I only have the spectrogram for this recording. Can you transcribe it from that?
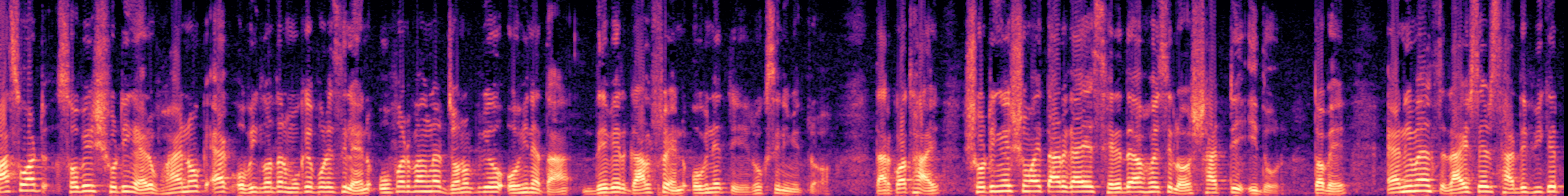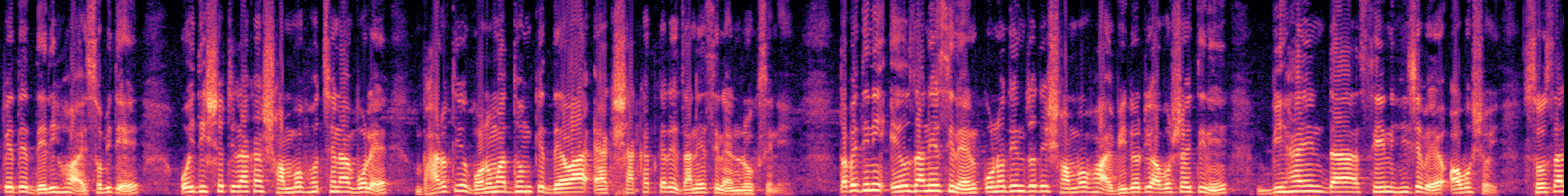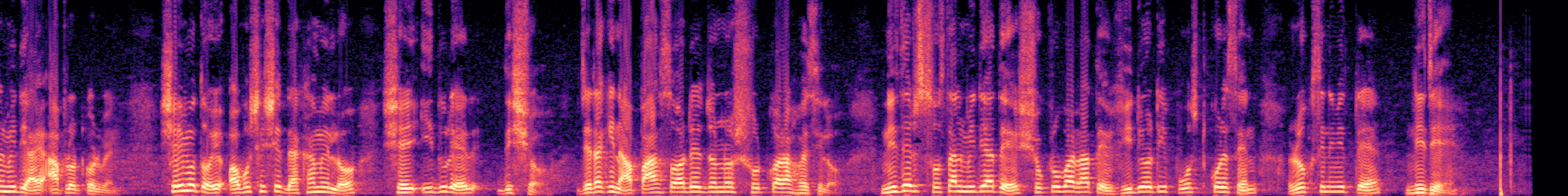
Password ছবির শুটিংয়ের ভয়ানক এক অভিজ্ঞতার মুখে পড়েছিলেন ওপার বাংলার জনপ্রিয় অভিনেতা, দেবের গার্লফ্রেন্ড অভিনেত্রী রক্সিনী মিত্র। তার কথায়, শুটিংয়ের সময় তার গায়ে ছেড়ে দেওয়া হয়েছিল ষাটটি ইঁদুর। তবে অ্যানিম্যালস রাইটসের সার্টিফিকেট পেতে দেরি হয় ছবিতে ওই দৃশ্যটি রাখা সম্ভব হচ্ছে না বলে ভারতীয় গণমাধ্যমকে দেওয়া এক সাক্ষাৎকারে জানিয়েছিলেন রুক্সিনী। তবে তিনি এও জানিয়েছিলেন কোনো দিন যদি সম্ভব হয়, ভিডিওটি অবশ্যই তিনি বিহাইন্ড দ্য সিন হিসেবে অবশ্যই সোশ্যাল মিডিয়ায় আপলোড করবেন। সেই মতোই অবশেষে দেখা মিলল সেই ইঁদুরের দৃশ্য, যেটা কিনা পাসওয়ার্ডের জন্য শ্যুট করা হয়েছিল। নিজের সোশ্যাল মিডিয়াতে শুক্রবার রাতে ভিডিওটি পোস্ট করেছেন রুক্সিনী মিত্রে নিজে।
